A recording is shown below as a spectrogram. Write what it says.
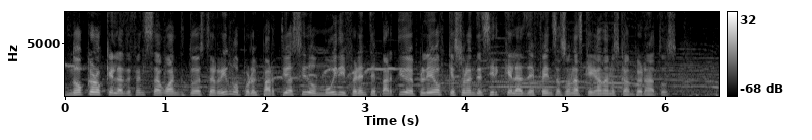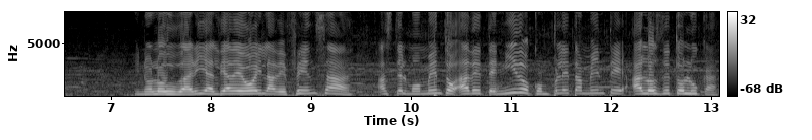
No creo que las defensas aguanten todo este ritmo, pero el partido ha sido muy diferente. Partido de playoff que suelen decir que las defensas son las que ganan los campeonatos. Y no lo dudaría, el día de hoy la defensa hasta el momento ha detenido completamente a los de Toluca.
